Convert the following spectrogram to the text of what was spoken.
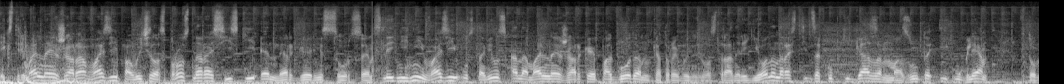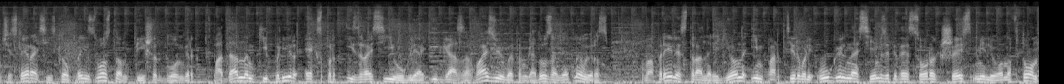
Экстремальная жара в Азии повысила спрос на российские энергоресурсы. В последние дни в Азии установилась аномальная жаркая погода, которая вынудила страны региона нарастить закупки газа, мазута и угля, в том числе российского производства, пишет Bloomberg. По данным Киприр, экспорт из России угля и газа в Азию в этом году заметно вырос. В апреле страны региона импортировали уголь на 7,46 миллионов тонн,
